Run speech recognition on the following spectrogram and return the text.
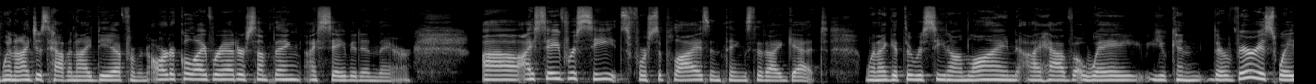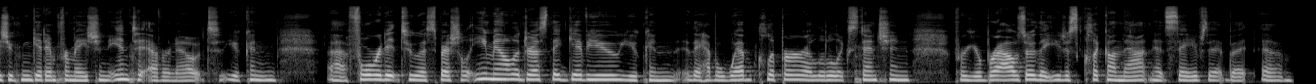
When I just have an idea from an article I've read or something, I save it in there. Uh, I save receipts for supplies and things that I get. When I get the receipt online, I have a way you can, there are various ways you can get information into Evernote. You can uh, forward it to a special email address they give you. You can, they have a web clipper, a little extension for your browser that you just click on that and it saves it. But um,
